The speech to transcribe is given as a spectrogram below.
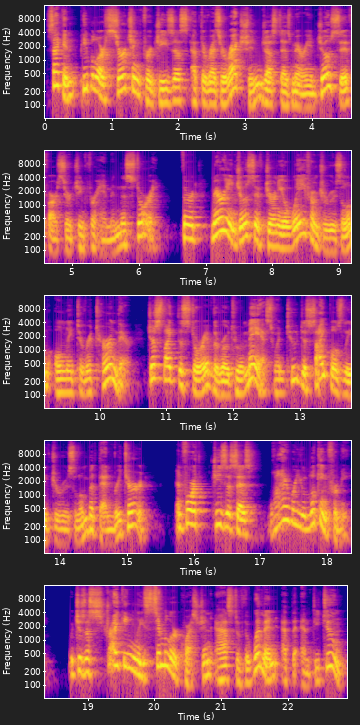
Second, people are searching for Jesus at the resurrection just as Mary and Joseph are searching for him in this story. Third, Mary and Joseph journey away from Jerusalem only to return there, just like the story of the road to Emmaus when two disciples leave Jerusalem but then return. And fourth, Jesus says, Why were you looking for me? Which is a strikingly similar question asked of the women at the empty tomb.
